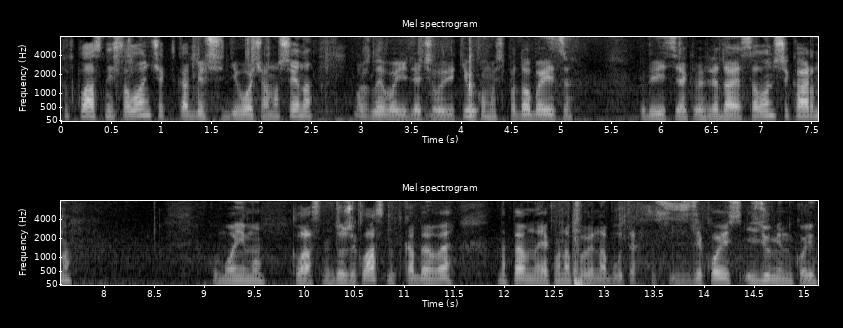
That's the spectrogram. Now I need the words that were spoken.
Тут класний салончик, така більш дівоча машина. Можливо, і для чоловіків комусь подобається. Подивіться, як виглядає салон шикарно. По-моєму, класно, дуже класно. Така BMW, напевно, як вона повинна бути. З якоюсь ізюмінкою.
